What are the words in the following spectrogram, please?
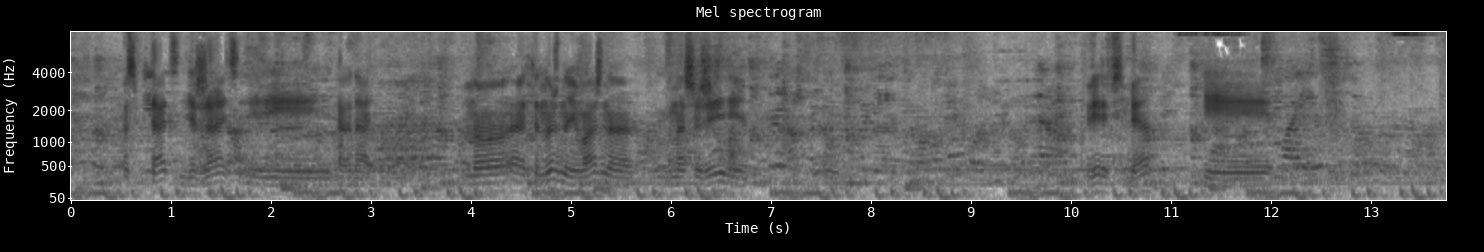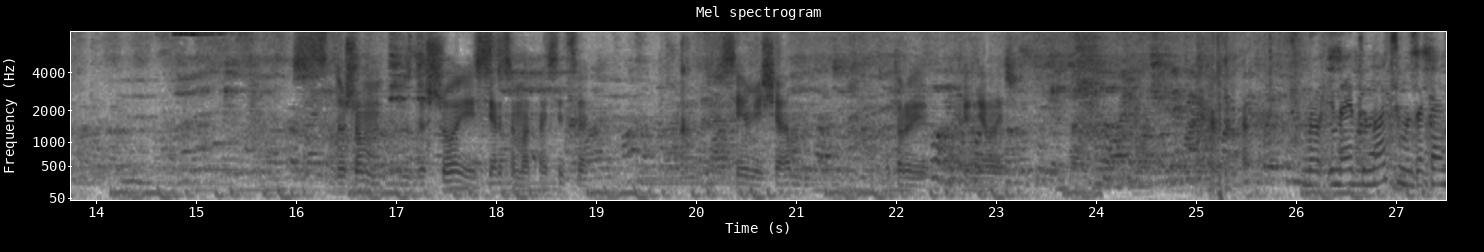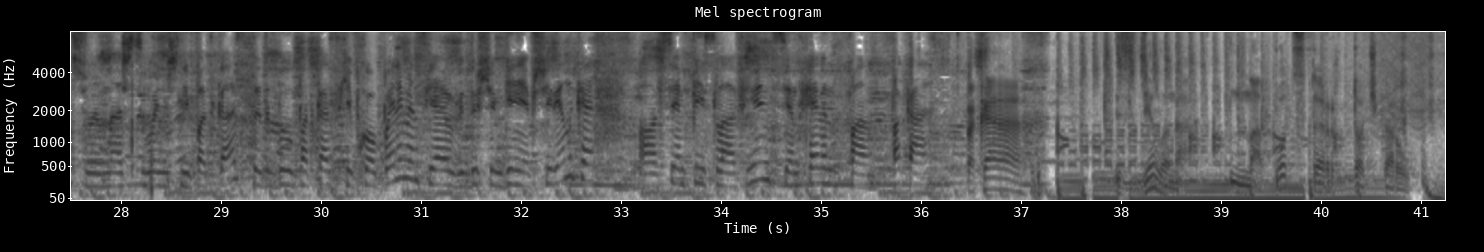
воспитать, держать и так далее. Но это нужно и важно в нашей жизни верить в себя и с, душом, с душой и сердцем относиться к всем вещам, которые ты делаешь. Ну и на этой ноте мы заканчиваем наш сегодняшний подкаст. Это был подкаст Hip Hop Elements. Я его ведущая Евгения Овчаренко. А, всем peace, love, unity and having fun. Пока. Пока. Сделано на podster.ru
